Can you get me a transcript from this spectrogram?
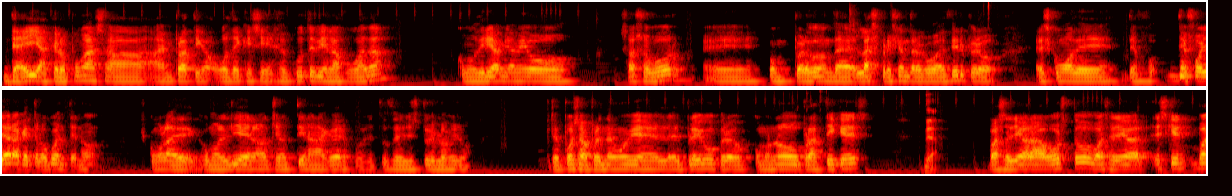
de ahí a que lo pongas en práctica o de que se ejecute bien la jugada, como diría mi amigo Sasobor, eh, con perdón de la expresión de lo que voy a decir, pero es como de, de, follar a que te lo cuente, ¿no? Es como, la como el día y la noche no tiene nada que ver, pues entonces esto es lo mismo te puedes aprender muy bien el, playbook, pero como no lo practiques, vas a llegar a agosto, vas a llegar. Es que va,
